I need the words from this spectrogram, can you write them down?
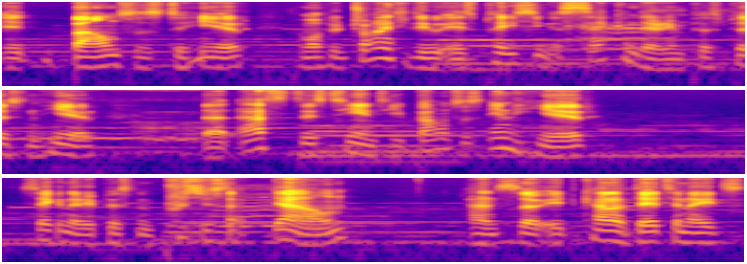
it bounces to here. And what we're trying to do is placing a secondary piston here, that as this TNT bounces in here, secondary piston pushes that down, and so it kind of detonates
